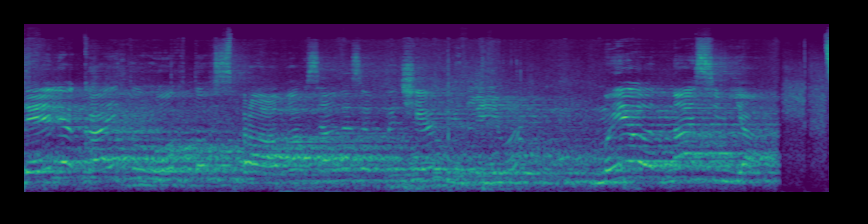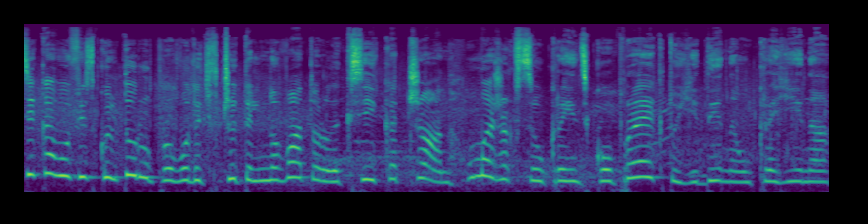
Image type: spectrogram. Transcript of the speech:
Не лякай того, хто справа взяли за плече. Зліва. Ми одна сім'я. Цікаву фізкультуру проводить вчитель-новатор Олексій Качан у межах всеукраїнського проекту Єдина Україна.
